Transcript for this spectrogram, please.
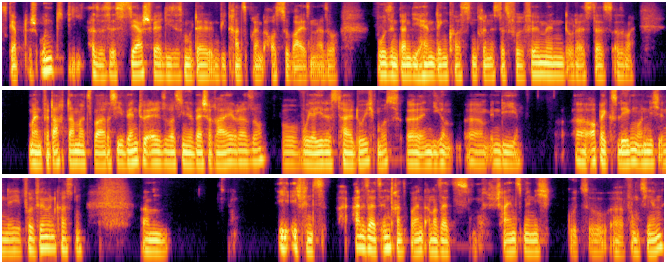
skeptisch. Und die, also es ist sehr schwer, dieses Modell irgendwie transparent auszuweisen. Also wo sind dann die Handlingkosten drin? Ist das Fulfillment oder ist das, also mein Verdacht damals war, dass sie eventuell sowas wie eine Wäscherei oder so, wo, wo ja jedes Teil durch muss, äh, in die, äh, in die äh, OPEX legen und nicht in die Fulfillment-Kosten. Ähm, ich ich finde es einerseits intransparent, andererseits scheint es mir nicht gut zu äh, funktionieren.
